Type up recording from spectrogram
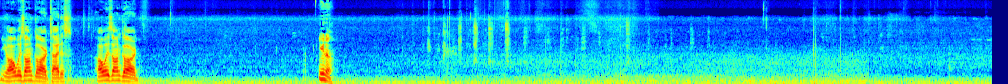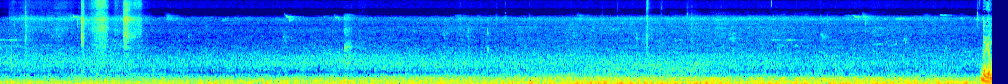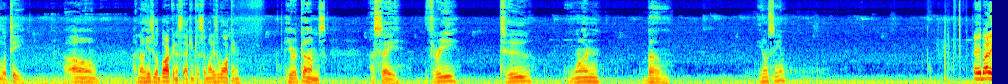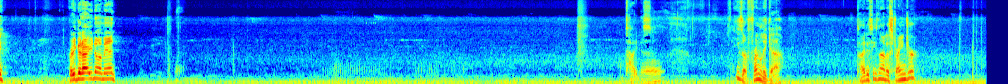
You're always on guard, Tidus. Always on guard. You know. Look at a little T. Oh, I know he's going to bark in a second because somebody's walking. Here it comes. I say three, two, one, boom. You don't see him? Hey, buddy. Pretty good. How you doing, man? Tidus. He's a friendly guy. Tidus, he's not a stranger.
